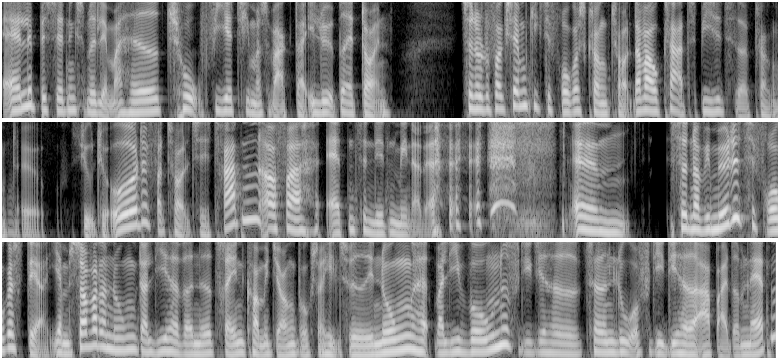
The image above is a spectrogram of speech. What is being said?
alle besætningsmedlemmer havde to fire timers vagter i løbet af et døgn. Så når du for eksempel gik til frokost kl. 12, der var jo klart spisetider kl. 7 til 8, fra 12 til 13 og fra 18 til 19, mener det. øhm, så når vi mødte til frokost der, jamen så var der nogen, der lige havde været nede og træne, kom i joggingbukser helt svedige. Nogen var lige vågnet, fordi de havde taget en lur, fordi de havde arbejdet om natten.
